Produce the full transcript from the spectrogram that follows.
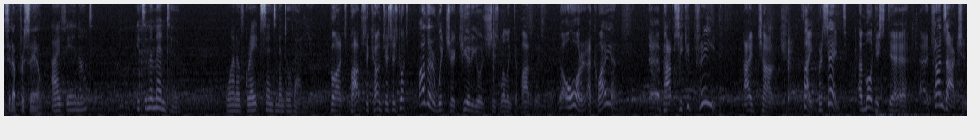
Is it up for sale? I fear not. It's a memento, one of great sentimental value. But perhaps the Countess has got other Witcher curios she's willing to part with. Or acquire. Uh, perhaps she could trade. I'd charge 5%, a modest uh, uh, transaction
